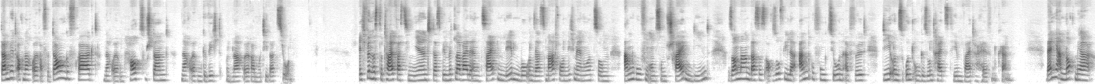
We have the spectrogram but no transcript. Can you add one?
Dann wird auch nach eurer Verdauung gefragt, nach eurem Hautzustand, nach eurem Gewicht und nach eurer Motivation. Ich finde es total faszinierend, dass wir mittlerweile in Zeiten leben, wo unser Smartphone nicht mehr nur zum Anrufen und zum Schreiben dient, sondern dass es auch so viele andere Funktionen erfüllt, die uns rund um Gesundheitsthemen weiterhelfen können. Wenn ihr an noch mehr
